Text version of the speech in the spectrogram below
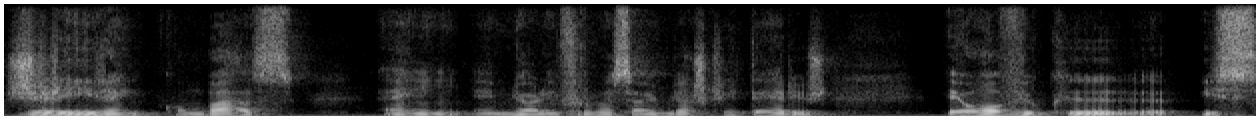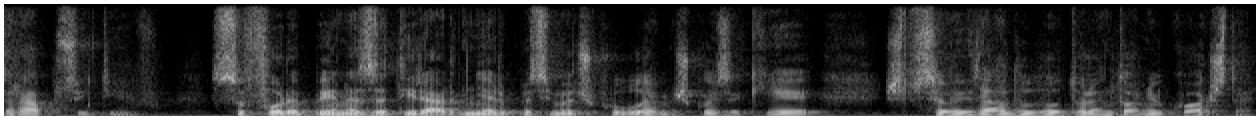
gerirem com base em, em melhor informação e melhores critérios, é óbvio que uh, isso será positivo. Se for apenas a tirar dinheiro para cima dos problemas, coisa que é especialidade do Dr. António Costa,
